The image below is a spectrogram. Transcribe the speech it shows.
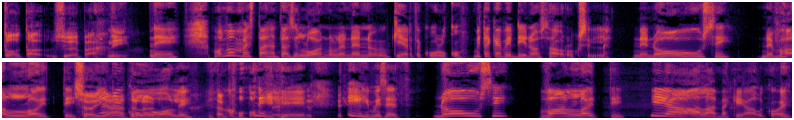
tuota, syöpää. Niin. Niin. Mutta mun mielestä tämä on ihan täysin luonnollinen kiertokulku. Mitä kävi dinosauruksille? Ne nousi, ne valloitti Söi ja jäätelön. ne kuoli. Ja kuoli. Niin. Ihmiset nousi, valloitti ja alamäki alkoi.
